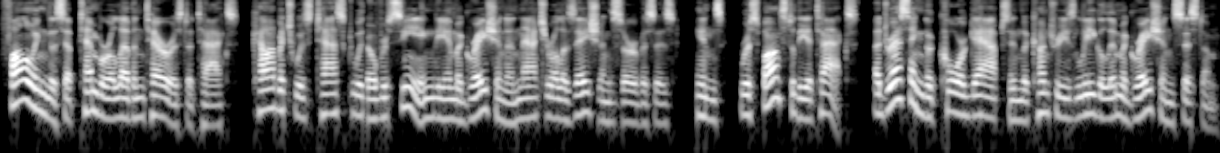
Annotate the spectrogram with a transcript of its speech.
Following the September 11 terrorist attacks, Kobach was tasked with overseeing the Immigration and Naturalization Services INS response to the attacks, addressing the core gaps in the country's legal immigration system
